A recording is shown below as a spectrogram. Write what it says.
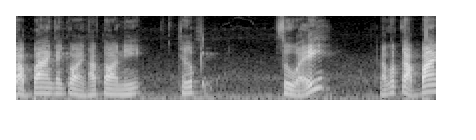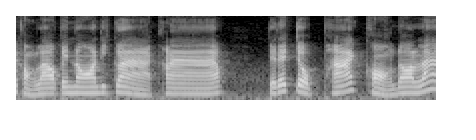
กลับบ้านกันก่อนครับ ตอนนี้เชิบสวย เราก็กลับบ้านของเราไปนอนดีกว่าครับ จะได้จบพาร์ทของดอลล่า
